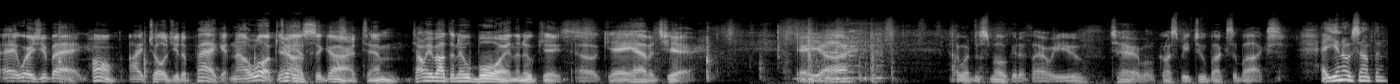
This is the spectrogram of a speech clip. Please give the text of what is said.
Hey, where's your bag? Home. I told you to pack it. Now look, Give me a cigar, Tim. Tell me about the new boy and the new case. Okay, have a chair. There you are. I wouldn't smoke it if I were you. Terrible. Cost me two bucks a box. Hey, you know something?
